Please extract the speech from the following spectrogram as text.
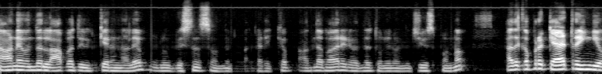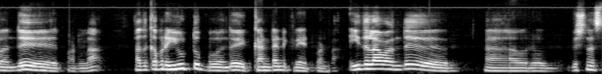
நானே வந்து லாபத்துக்கு விற்கிறதுனாலே உங்களுக்கு பிஸ்னஸ் வந்து நல்லா கிடைக்கும். அந்த மாதிரி வந்து தொழில் வந்து சூஸ் பண்ணோம் அதுக்கப்புறம் கேட்ரிங்கை வந்து பண்ணலாம். அதுக்கப்புறம் யூடியூப் வந்து கன்டென்ட் க்ரியேட் பண்ணலாம். இதெல்லாம் வந்து ஒரு பிஸ்னஸ்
